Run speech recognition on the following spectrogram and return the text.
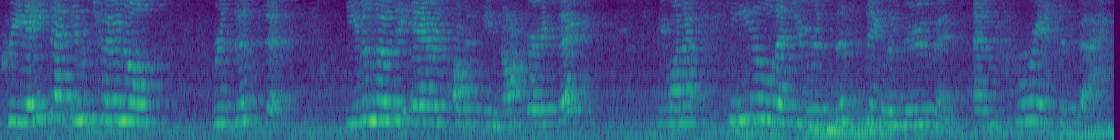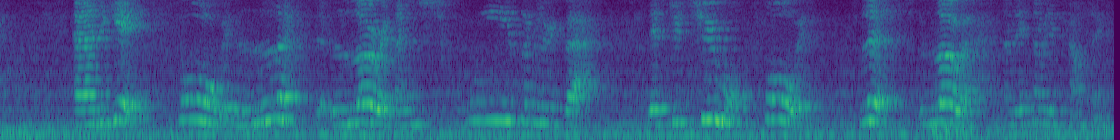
Create that internal resistance. Even though the air is obviously not very thick, you want to feel that you're resisting the movement and press it back. And again, forward, lift it, lower it, and squeeze the glute back. Let's do two more. Forward, lift, lower, unless somebody's counting.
